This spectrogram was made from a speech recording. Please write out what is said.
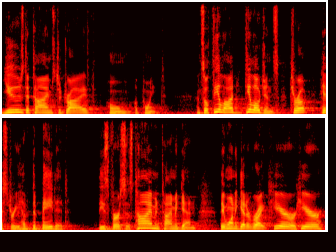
used at times to drive home a point. And so theolog- theologians throughout history have debated these verses time and time again. They want to get it right here or here.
